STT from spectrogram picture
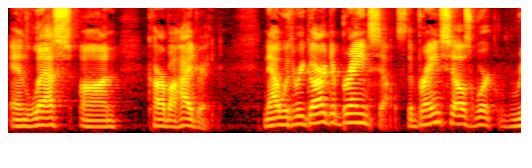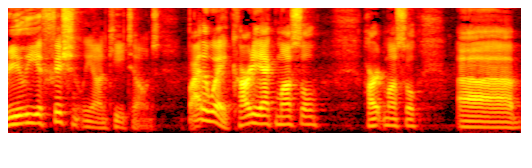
and less on carbohydrate. Now, with regard to brain cells, the brain cells work really efficiently on ketones. By the way, cardiac muscle, heart muscle, uh,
